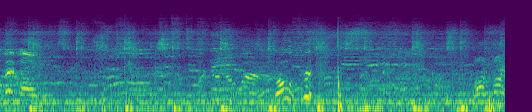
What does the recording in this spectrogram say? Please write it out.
alemão. Gol! vai, vai,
